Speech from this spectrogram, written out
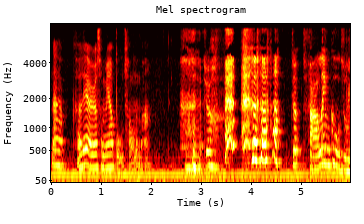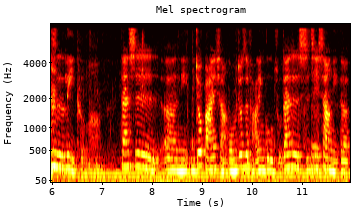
那可丽尔有什么要补充的吗？就 就法令雇主是立可嘛，但是呃你你就把你想，我们就是法令雇主，但是实际上你的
